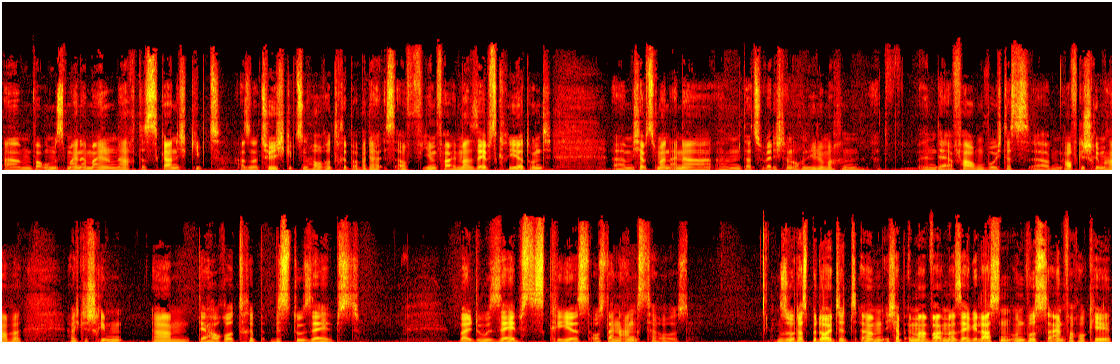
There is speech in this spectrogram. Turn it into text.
ähm, warum es meiner Meinung nach das gar nicht gibt. Also natürlich gibt es einen Horrortrip, aber der ist auf jeden Fall immer selbst kreiert und ähm, ich habe es mal in einer, ähm, dazu werde ich dann auch ein Video machen, in der Erfahrung, wo ich das ähm, aufgeschrieben habe, habe ich geschrieben, ähm, der Horrortrip bist du selbst, weil du selbst es kreierst aus deiner Angst heraus. So, das bedeutet, ähm, ich habe immer, war immer sehr gelassen und wusste einfach, okay,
